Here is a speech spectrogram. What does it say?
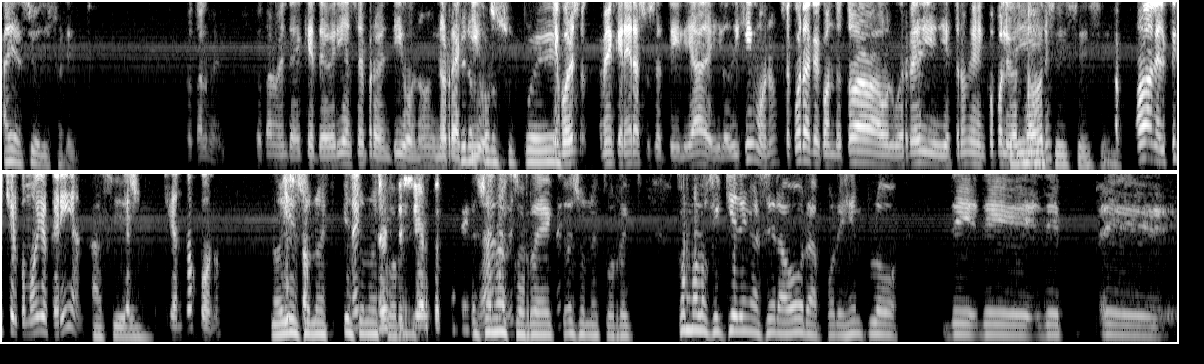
haya sido diferente. Totalmente, totalmente. Es que deberían ser preventivos, ¿no? Y no Pero reactivos. por supuesto. Y por eso también genera susceptibilidades, y lo dijimos, ¿no? ¿Se acuerda que cuando toda Always Ready y Strong en Copa Sí, Libertadores, sí, sí, sí. acomodaban el fixture como ellos querían? Así es. Y antojo, ¿no? No, y eso no es, eso no es correcto. Eso no es correcto, eso no es correcto. Como lo que quieren hacer ahora, por ejemplo, de, de- de, eh,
